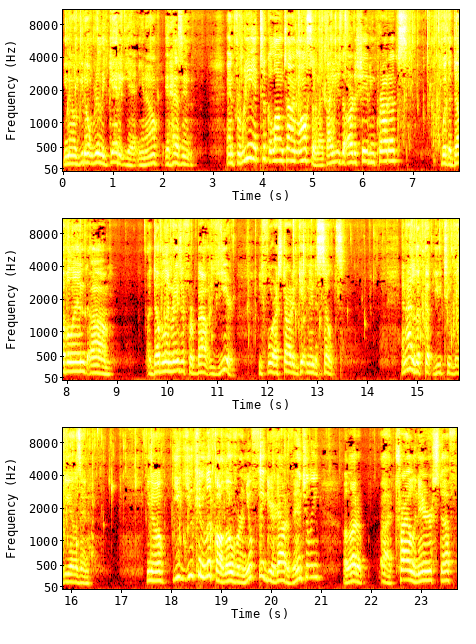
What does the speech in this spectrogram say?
you know, you don't really get it yet, you know? It hasn't and for me it took a long time also. Like I use the Art of Shaving products with a double end um a double end razor for about a year before I started getting into soaps. And I looked up YouTube videos and, you know, you, you can look all over and you'll figure it out eventually. A lot of uh, trial and error stuff.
